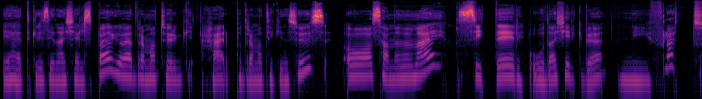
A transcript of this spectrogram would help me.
Jeg heter Kristina Kjelsberg og jeg er dramaturg her på Dramatikkens hus. Og sammen med meg sitter Oda Kirkebø Nyfløtt.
